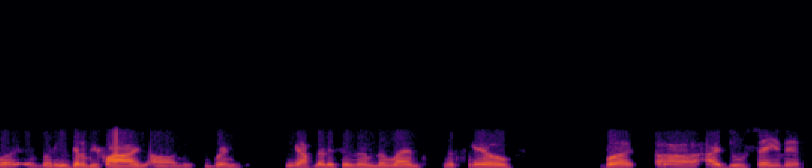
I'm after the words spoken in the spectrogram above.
but but he's gonna be fine. Um, he brings the athleticism, the length, the skill but uh, I do say this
